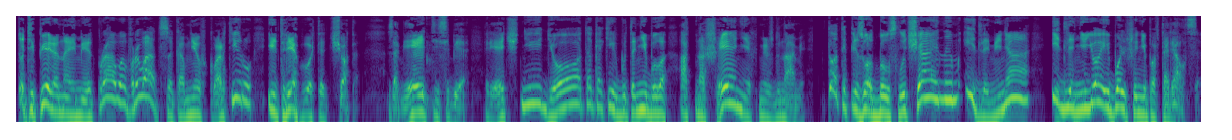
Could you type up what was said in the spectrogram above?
то теперь она имеет право врываться ко мне в квартиру и требовать отчета. Заметьте себе, речь не идет о каких бы то ни было отношениях между нами. Тот эпизод был случайным и для меня, и для нее, и больше не повторялся.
